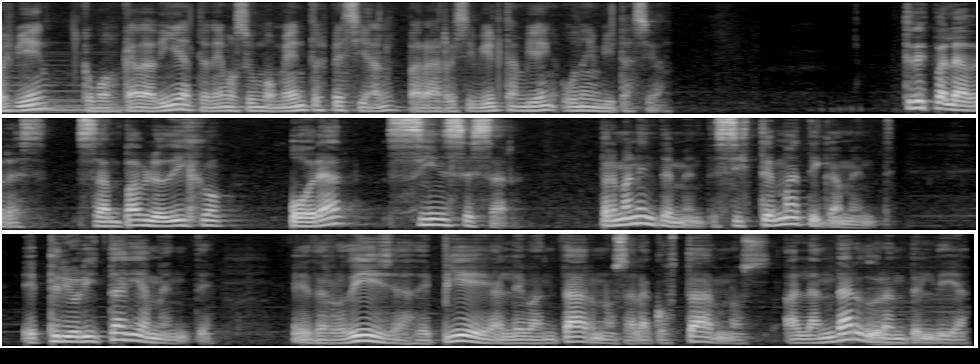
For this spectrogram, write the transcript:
Pues bien, como cada día tenemos un momento especial para recibir también una invitación. Tres palabras San Pablo dijo, orad sin cesar, permanentemente, sistemáticamente, eh, prioritariamente, eh, de rodillas, de pie, al levantarnos, al acostarnos, al andar durante el día,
